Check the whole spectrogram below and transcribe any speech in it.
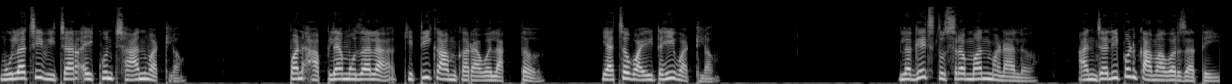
मुलाची विचार ऐकून छान वाटलं. पण आपल्या मुलाला किती काम करावं लागतं याचं वाईटही वाटलं. लगेच दुसरं मन म्हणालं अंजली पण कामावर जाते.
